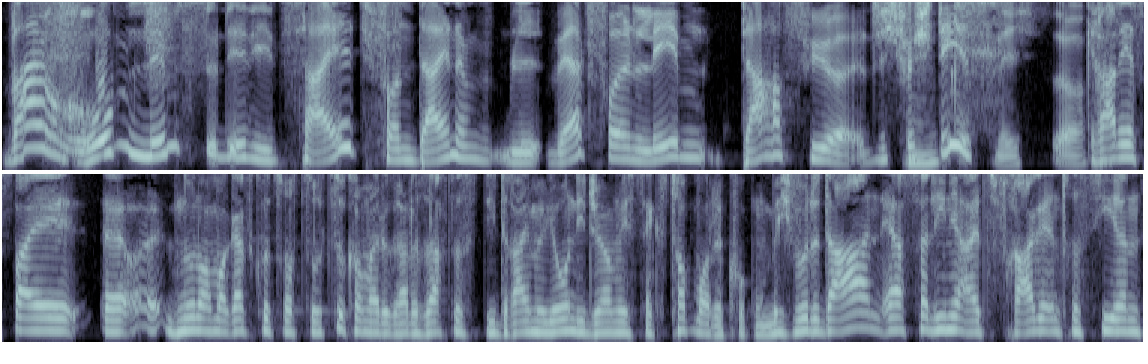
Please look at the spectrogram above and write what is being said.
warum nimmst du dir die Zeit von deinem wertvollen Leben dafür? Ich verstehe es nicht. So. Gerade jetzt bei, äh, nur noch mal ganz kurz darauf zurückzukommen, weil du gerade sagtest, die drei Millionen, die Germany's Next Topmodel gucken. Mich würde da in erster Linie als Frage interessieren,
